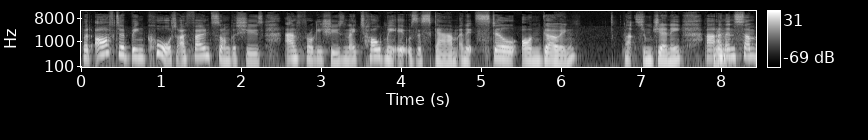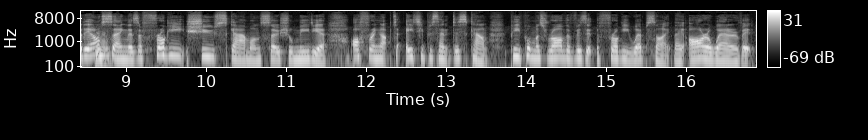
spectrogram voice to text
but after being caught, I phoned Tsonga Shoes and Froggie Shoes and they told me it was a scam and it's still ongoing. That's from Jenny. Uh, and then somebody else saying there's a Froggie shoe scam on social media offering up to 80% discount. People must rather visit the Froggie website. They are aware of it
